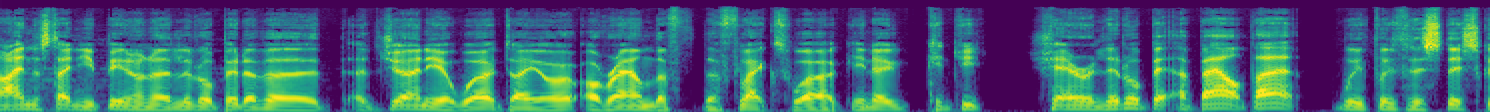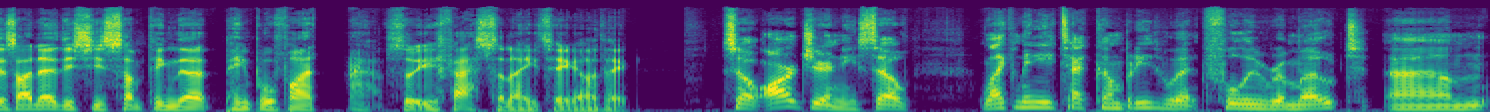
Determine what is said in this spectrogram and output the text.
I understand you've been on a little bit of a, a journey at Workday or around the, the flex work. You know, could you share a little bit about that with, with this? Because I know this is something that people find absolutely fascinating, I think. So, our journey. So, like many tech companies, we went fully remote. Um,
